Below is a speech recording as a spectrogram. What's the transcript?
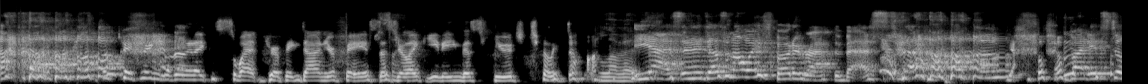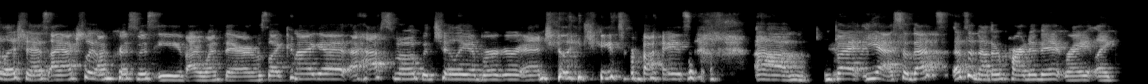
picturing literally like sweat dripping down your face as you're like eating this huge chili dog. I love it. Yes. And it doesn't always photograph the best, um, but it's delicious. I actually, on Christmas Eve, I went there and was like, can I get a half smoke with chili, a burger, and and chili cheese fries. um, but yeah, so that's that's another part of it, right? Like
